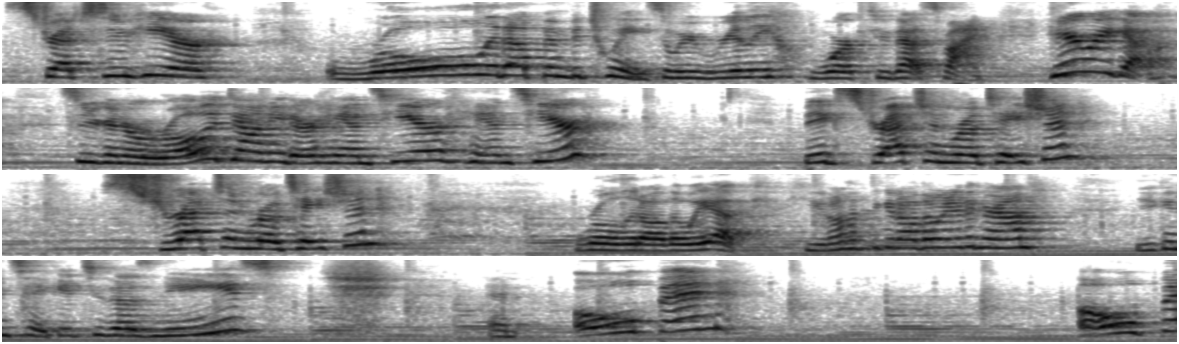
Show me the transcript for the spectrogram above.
Stretch through here. Roll it up in between so we really work through that spine. Here we go. So you're gonna roll it down either hands here, hands here. Big stretch and rotation. Stretch and rotation. roll it all the way up. You don't have to get all the way to the ground. You can take it to those knees and open, open.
